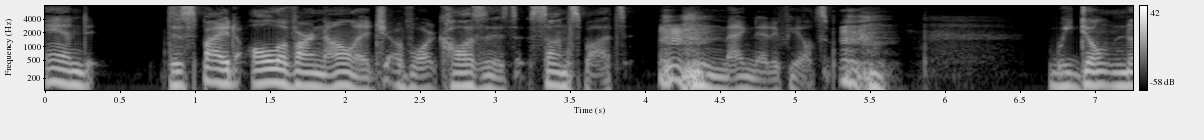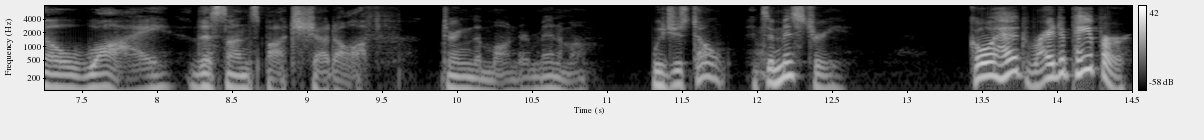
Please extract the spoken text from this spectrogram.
And despite all of our knowledge of what causes sunspots, magnetic fields, we don't know why the sunspots shut off during the Maunder minimum. We just don't. It's a mystery. Go ahead, write a paper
